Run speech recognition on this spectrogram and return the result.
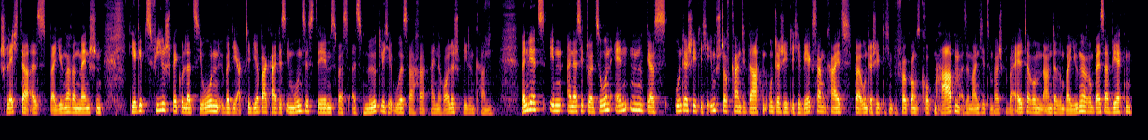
schlechter als bei jüngeren Menschen. Hier gibt es viel Spekulation über die Aktivierbarkeit des Immunsystems, was als mögliche Ursache eine Rolle spielen kann. Wenn wir jetzt in einer Situation enden, dass unterschiedliche Impfstoffkandidaten unterschiedliche Wirksamkeit bei unterschiedlichen Bevölkerungsgruppen haben, also manche zum Beispiel bei älteren und anderen bei jüngeren besser wirken,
